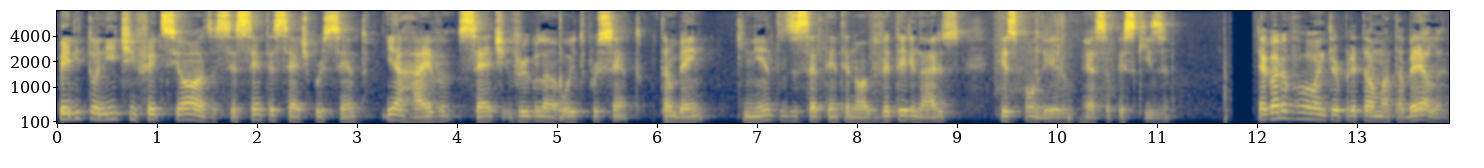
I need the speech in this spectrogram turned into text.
peritonite infecciosa 67% e a raiva 7,8%. Também 579 veterinários responderam essa pesquisa. E agora eu vou interpretar uma tabela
